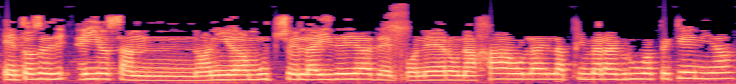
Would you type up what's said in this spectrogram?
Entonces ellos han, han ayudado mucho en la idea de poner una jaula en la primera grúa pequeña,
